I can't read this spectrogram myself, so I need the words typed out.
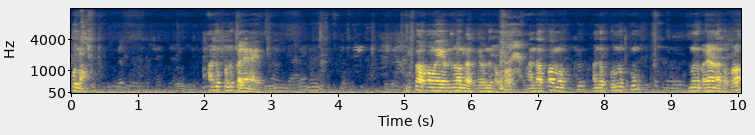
பொண்ணு. அந்த பொண்ணு கல்யாணம் ஆயிடுச்சு. இப்போ அப்பா அம்மா இறந்துருவாங்களா? இறந்ததுக்கப்புறம் அந்த அப்பா அம்மாவுக்கு அந்த பொண்ணுக்கும் இன்னும் கல்யாணம் ஆனதுக்கப்புறம்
